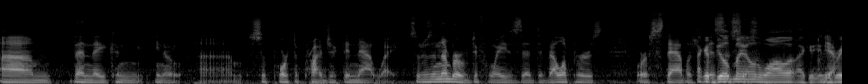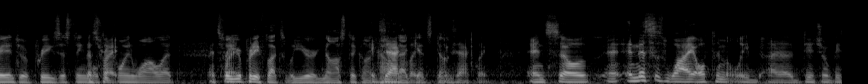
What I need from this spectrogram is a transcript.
um, then they can you know, um, support the project in that way. So there's a number of different ways that developers or established I can build my own wallet, I can integrate into a pre-existing multi-coin wallet. That's so right. you're pretty flexible, you're agnostic on exactly, how that gets done. Exactly. And so, and, this is why ultimately uh, digital be,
